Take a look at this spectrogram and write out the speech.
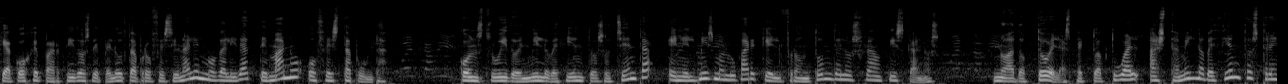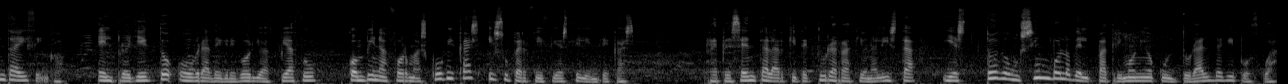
que acoge partidos de pelota profesional en modalidad de mano o cesta punta. Construido en 1980 en el mismo lugar que el frontón de los franciscanos. No adoptó el aspecto actual hasta 1935. El proyecto, obra de Gregorio Azpiazu, combina formas cúbicas y superficies cilíndricas. Representa la arquitectura racionalista y es todo un símbolo del patrimonio cultural de Guipúzcoa.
